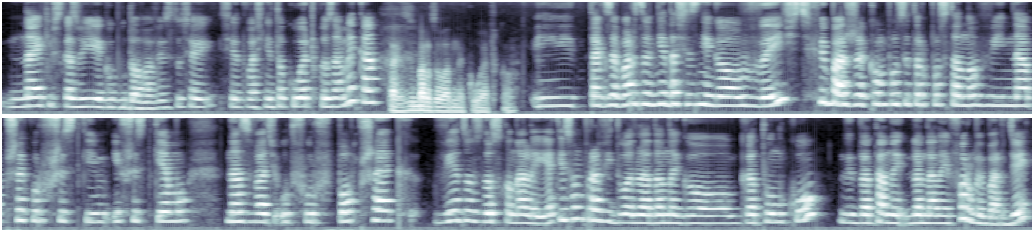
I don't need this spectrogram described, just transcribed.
na jaki wskazuje jego budowa. Więc tutaj się właśnie to kółeczko zamyka tak, jest bardzo ładne kółeczko. i tak za bardzo nie da się z niego wyjść, chyba że kompozytor postanowi na przekór wszystkim i wszystkiemu nazwać utwór w poprzek, wiedząc doskonale, jakie są prawidła dla danego gatunku, dla danej, dla danej formy bardziej,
